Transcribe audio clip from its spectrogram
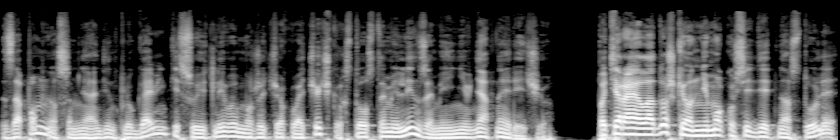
Запомнился мне один плюгавенький, суетливый мужичок в очочках с толстыми линзами и невнятной речью. Потирая ладошки, он не мог усидеть на стуле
